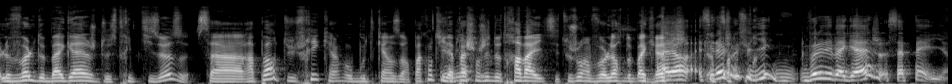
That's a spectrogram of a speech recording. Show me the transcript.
le vol de bagages de stripteaseuse, ça rapporte du fric hein, au bout de 15 ans. Par contre, il Eh a bien. pas changé de travail. C'est toujours un voleur de bagages. Alors, c'est là que je me suis dit que voler des bagages, ça paye.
